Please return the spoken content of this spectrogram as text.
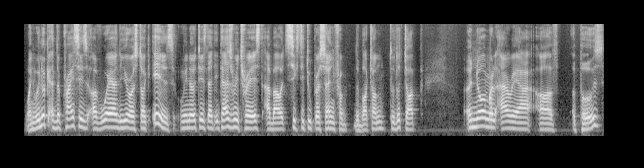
when we look at the prices of where the Euro stock is, we notice that it has retraced about 62% from the bottom to the top, a normal area of a pause.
